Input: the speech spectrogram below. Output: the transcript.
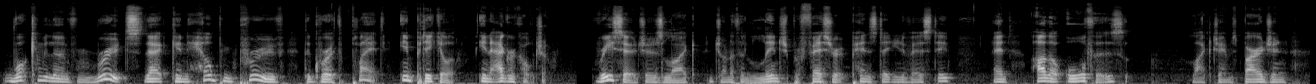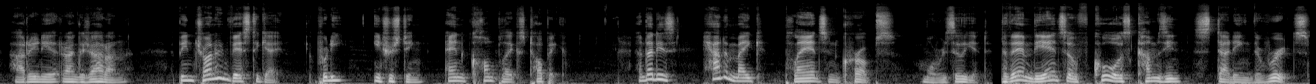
what can we learn from roots that can help improve the growth of plants, in particular in agriculture? Researchers like Jonathan Lynch, professor at Penn State University, and other authors like James Burridge and Harini Rangajaran have been trying to investigate a pretty interesting and complex topic, and that is how to make plants and crops more resilient. For them, the answer, of course, comes in studying the roots.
